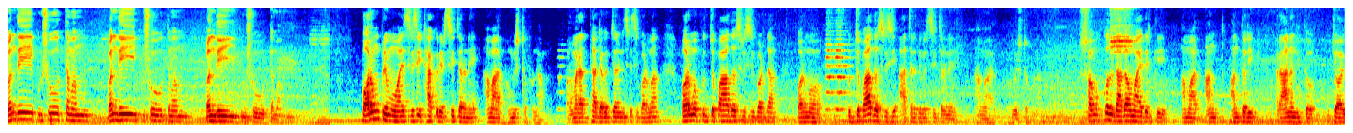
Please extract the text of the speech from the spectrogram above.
বন্দে পুরুষোত্তমম বন্দে পুরুষোত্তমম বন্দে পুরুষোত্তমম। পরম প্রেমময় শ্রী শ্রী ঠাকুরের শ্রীচরণে আমার ভূমিষ্ঠ প্রণাম। পরমারাধ্যা জগজ্জননী শ্রী শ্রী বর্মা, পরম পূজ্যপাদ শ্রী শ্রী বর্দা, পরম পূজ্যপাদ শ্রী শ্রী আচার্যদেবের শ্রীচরণে আমার ভূমিষ্ঠ প্রণাম। সকল দাদা ও মায়েদেরকে আমার আন্ত- আন্তরিক আনন্দিত জয়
